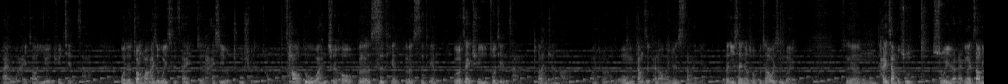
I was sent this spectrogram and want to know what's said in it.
拜，我还到医院去检查，我的状况还是维持在，就是还是有出血的状况。超度完之后，隔了四天，隔了四天，我又再去做检查，完全好了，完全好了。我们当时看到完全傻眼，那医生就说不知道为什么。这个嗯，他也讲不出所以然来，因为照理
